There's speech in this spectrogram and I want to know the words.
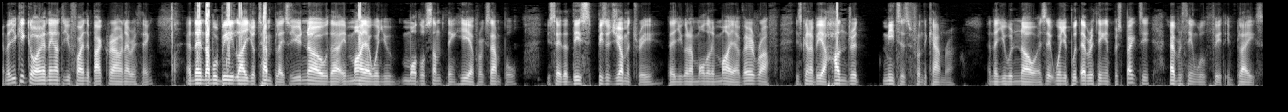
And then you keep going and then until you find the background and everything. And then that will be like your template. So you know that in Maya, when you model something here, for example, you say that this piece of geometry that you're going to model in Maya, very rough, is going to be 100 meters from the camera and then you will know. As when you put everything in perspective everything will fit in place.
